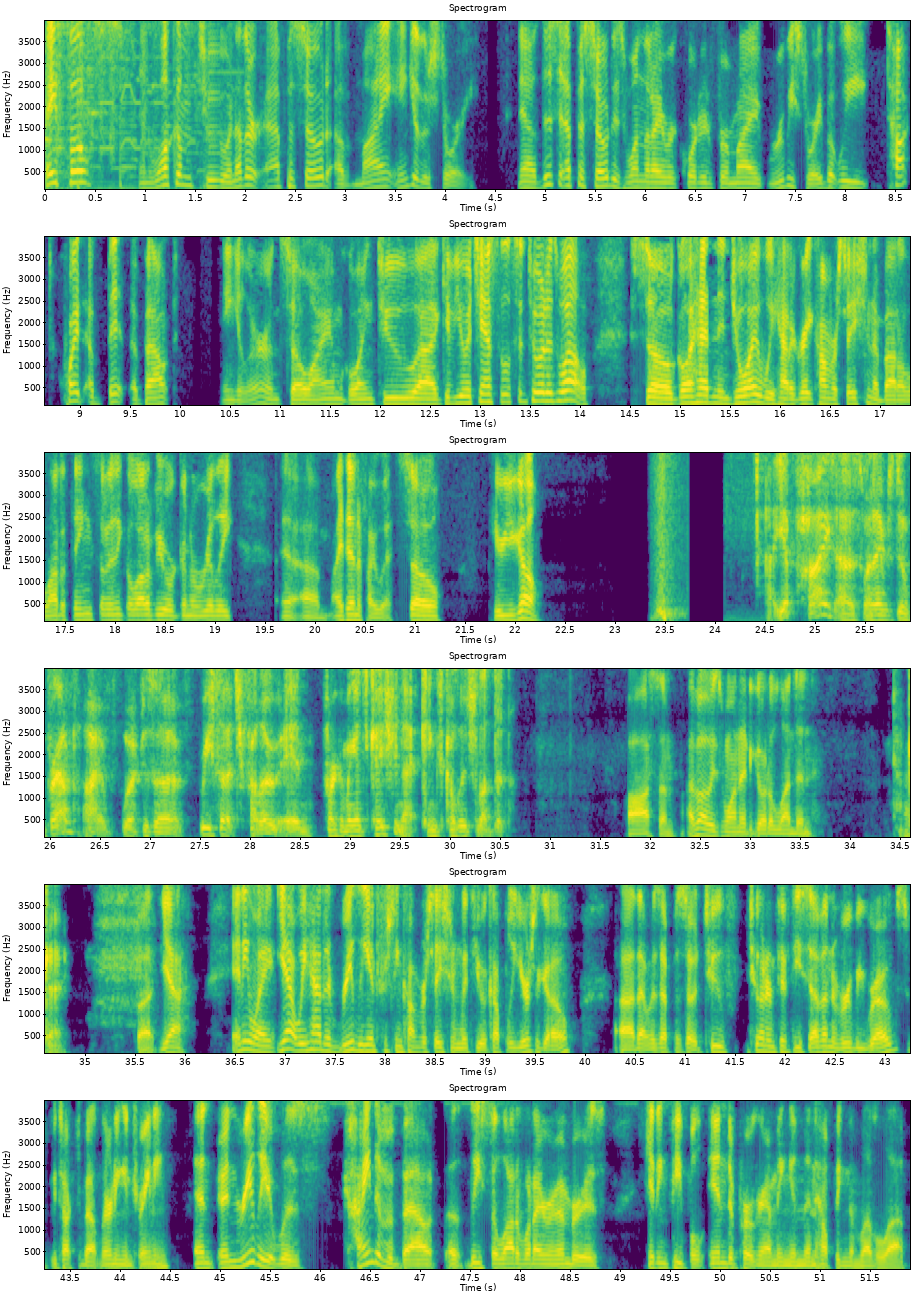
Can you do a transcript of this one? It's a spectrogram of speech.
Hey, folks, and welcome to another episode of My Angular Story. Now, this episode is one that I recorded for my Ruby story, but we talked quite a bit about Angular, and so I am going to uh, give you a chance to listen to it as well. So go ahead and enjoy. We had a great conversation about a lot of things that I think a lot of you are going to really uh, um, identify with. So here you go. Uh, yep, hi, uh, so my name is Neil Brown. I work as a research fellow in programming education at King's College London. Awesome. I've always wanted to go to London. Okay. But yeah. Anyway, yeah, we had a really interesting conversation with you a couple of years ago. Uh, that was episode two, 257 of Ruby Rogues. We talked about learning and training. And and really it was kind of about at least a lot of what I remember is getting people into programming and then helping them level up.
